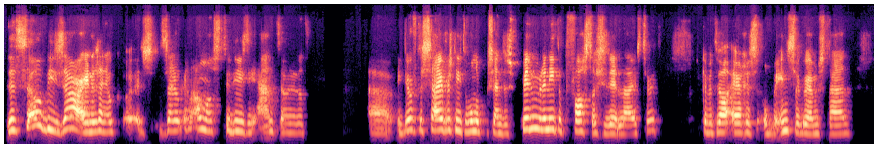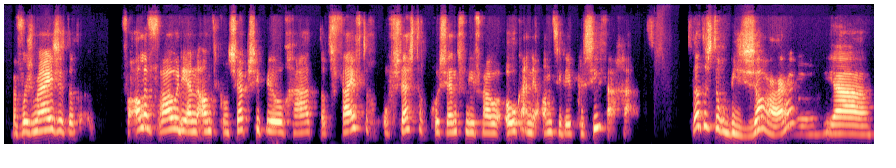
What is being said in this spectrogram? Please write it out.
Dat is zo bizar. En er zijn ook, er zijn ook echt allemaal studies die aantonen dat. eh, ik durf de cijfers niet 100%, dus pin me er niet op vast als je dit luistert. Ik heb het wel ergens op mijn Instagram staan. Maar volgens mij is het dat voor alle vrouwen die aan de anticonceptiepil gaat, dat 50 of 60% van die vrouwen ook aan de antidepressiva gaat. Dat is toch bizar? Ja,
